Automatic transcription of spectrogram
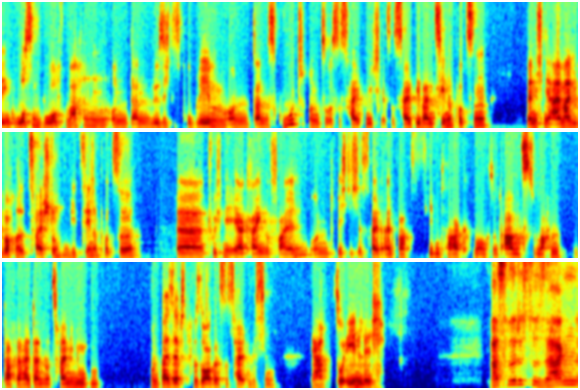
den großen Wurf machen und dann löse ich das Problem und dann ist gut. Und so ist es halt nicht. Es ist halt wie beim Zähneputzen. Wenn ich mir einmal die Woche zwei Stunden die Zähne putze, äh, tue ich mir eher keinen Gefallen. Und wichtig ist halt einfach, jeden Tag morgens und abends zu machen. Und dafür halt dann nur zwei Minuten. Und bei Selbstfürsorge ist es halt ein bisschen, ja, so ähnlich. Was würdest du sagen,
